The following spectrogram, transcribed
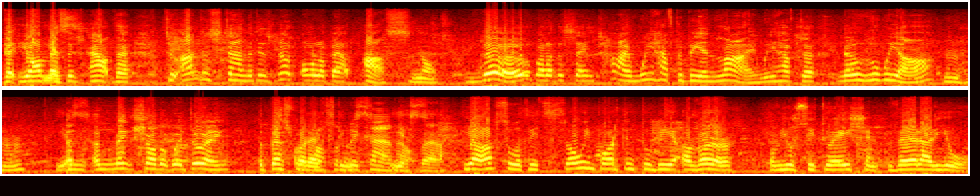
get your Yes. message out there to understand that it's not all about us. No. Though, but at the same time, we have to be in line. We have to know who we are Yes. and, and make sure that we're doing the best we possibly things. can yes. out there. Yeah, absolutely. It's so important to be aware of your situation. Where are you?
